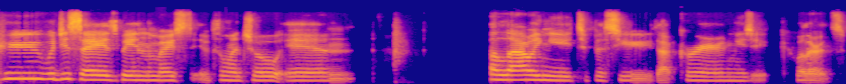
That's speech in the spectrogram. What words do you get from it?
Who would you say has been the most influential in allowing you to pursue that career in music, whether it's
